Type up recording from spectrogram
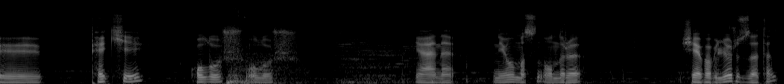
Ee, peki olur olur. Yani niye olmasın onları şey yapabiliyoruz zaten.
